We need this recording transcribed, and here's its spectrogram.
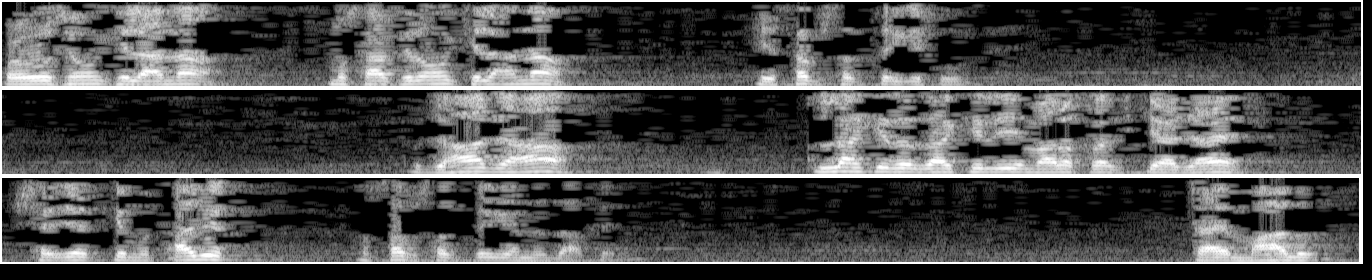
پڑوسیوں کو کھلانا، مسافروں کو کھلانا، یہ سب سستے کی صورت ہے۔ تو جہاں جہاں اللہ کی رضا کے لیے مال خرچ کیا جائے، شریعت کے مطابق وہ سب سستے کے اندر داخل چاہے مال ہو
